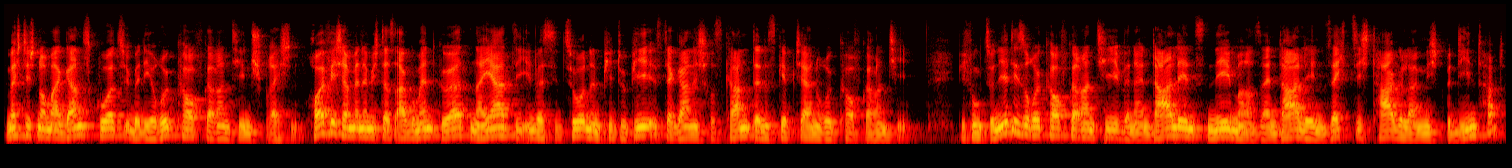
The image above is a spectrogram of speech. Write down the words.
möchte ich noch mal ganz kurz über die Rückkaufgarantien sprechen. Häufig haben wir nämlich das Argument gehört, naja, die Investition in P2P ist ja gar nicht riskant, denn es gibt ja eine Rückkaufgarantie. Wie funktioniert diese Rückkaufgarantie, wenn ein Darlehensnehmer sein Darlehen 60 Tage lang nicht bedient hat,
